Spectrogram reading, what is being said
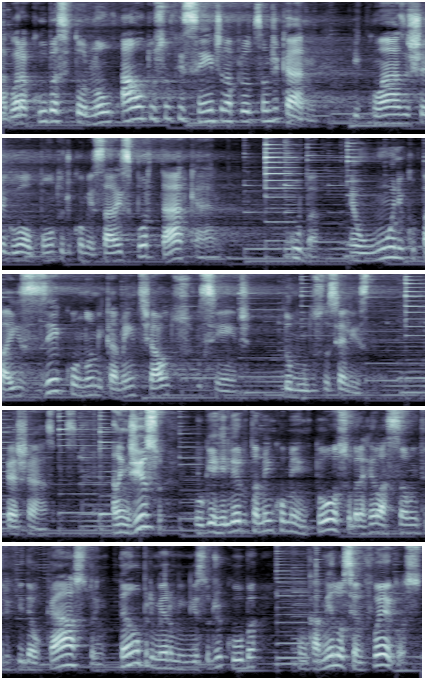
Agora Cuba se tornou autossuficiente na produção de carne e quase chegou ao ponto de começar a exportar carne. Cuba é o único país economicamente autossuficiente do mundo socialista. Fecha aspas. Além disso, o guerrilheiro também comentou sobre a relação entre Fidel Castro, então primeiro-ministro de Cuba, com Camilo Cienfuegos,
